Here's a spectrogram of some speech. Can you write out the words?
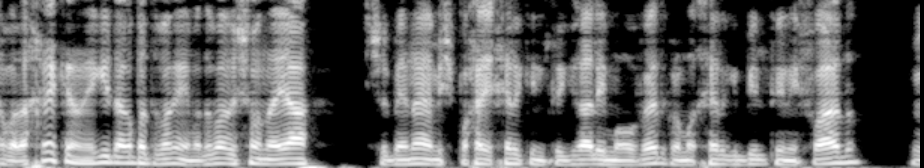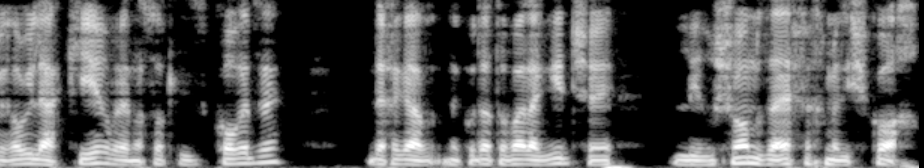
אבל אחרי כן אני אגיד ארבע דברים. הדבר הראשון היה שבעיניי המשפחה היא חלק אינטגרלי מהעובד, כלומר חלק בלתי נפרד, וראוי להכיר ולנסות לזכור את זה. דרך אגב, נקודה טובה להגיד שלרשום זה ההפך מלשכוח.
